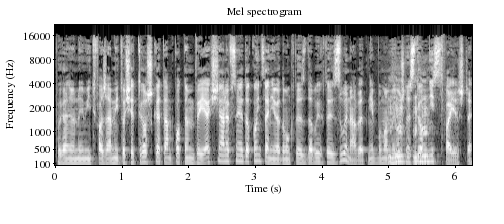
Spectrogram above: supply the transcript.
poranionymi twarzami, to się troszkę tam potem wyjaśnia, ale w sumie do końca nie wiadomo, kto jest dobry, kto jest zły nawet, nie? Bo mamy różne stronnictwa jeszcze,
